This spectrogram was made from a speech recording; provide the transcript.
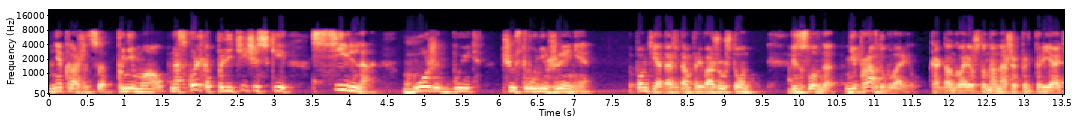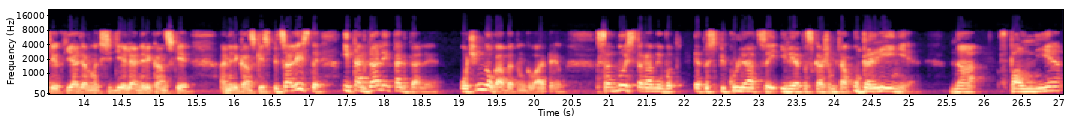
мне кажется, понимал, насколько политически сильно может быть чувство унижения. Помните, я даже там привожу, что он, безусловно, неправду говорил, когда он говорил, что на наших предприятиях ядерных сидели американские, американские специалисты и так далее, и так далее. Очень много об этом говорил. С одной стороны, вот эта спекуляция или это, скажем так, ударение на вполне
